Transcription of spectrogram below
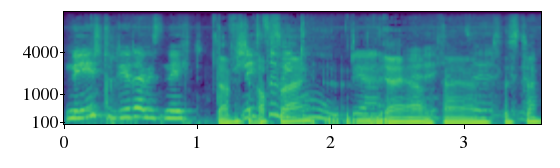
Nee, studiert habe ich es nicht. Darf ich nicht auch so sagen? Wie du. Ja, Ja, ja, ja, ja. du? genau.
